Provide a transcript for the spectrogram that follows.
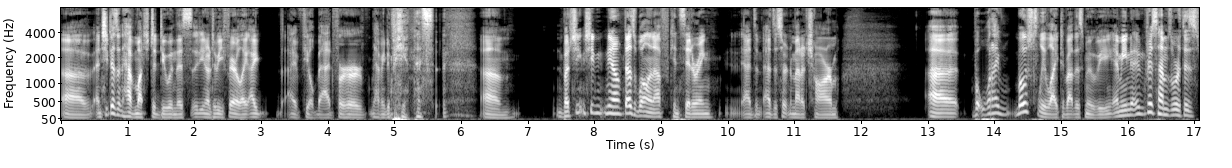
Uh, and she doesn't have much to do in this. You know, to be fair, like I, I feel bad for her having to be in this. Um, but she, she, you know, does well enough considering adds adds a certain amount of charm. Uh, but what I mostly liked about this movie, I mean, Chris Hemsworth is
